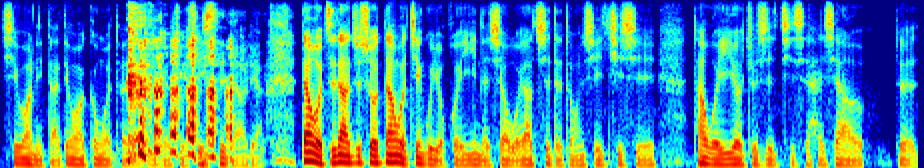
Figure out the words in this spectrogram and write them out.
希望你打电话跟我的那个主治医师聊聊，但我知道，就是说当我建谷有回应的时候，我要吃的东西，其实它唯一有就是，其实还是要对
